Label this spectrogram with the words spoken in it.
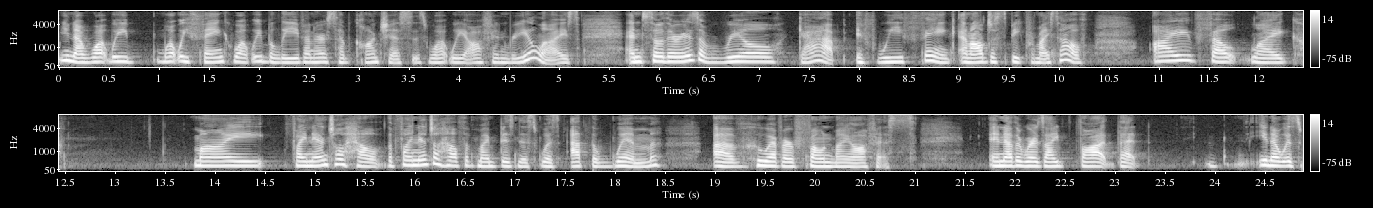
you know what we what we think, what we believe in our subconscious is what we often realize. And so there is a real gap if we think, and I'll just speak for myself, I felt like my financial health, the financial health of my business was at the whim of whoever phoned my office. In other words, I thought that you know, it was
